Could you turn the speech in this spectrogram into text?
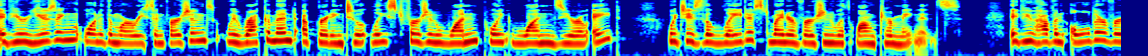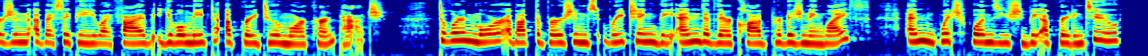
If you're using one of the more recent versions, we recommend upgrading to at least version 1.108, which is the latest minor version with long term maintenance. If you have an older version of SAP UI5, you will need to upgrade to a more current patch. To learn more about the versions reaching the end of their cloud provisioning life and which ones you should be upgrading to,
